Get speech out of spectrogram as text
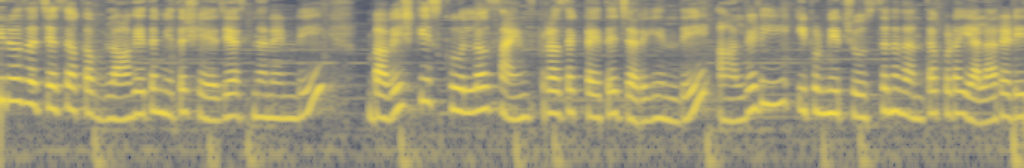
ఈరోజు వచ్చేసి ఒక వ్లాగ్ అయితే మీతో షేర్ చేస్తున్నానండి. భవేష్కి స్కూల్లో సైన్స్ ప్రాజెక్ట్ అయితే జరిగింది. ఆల్రెడీ ఇప్పుడు మీరు చూస్తున్నదంతా కూడా ఎలా రెడీ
